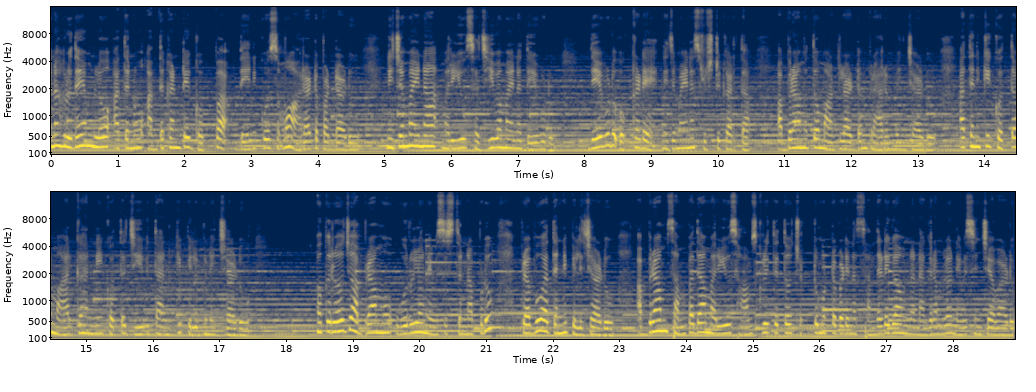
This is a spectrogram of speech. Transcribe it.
తన హృదయంలో అతను అంతకంటే గొప్ప దేనికోసమో ఆరాటపడ్డాడు. నిజమైన మరియు సజీవమైన దేవుడు. దేవుడు ఒక్కడే నిజమైన సృష్టికర్త. అబ్రాముతో మాట్లాడడం ప్రారంభించాడు. అతనికి కొత్త మార్గాన్ని కొత్త జీవితానికి పిలుపునిచ్చాడు. ఒకరోజు అబ్రాము ఊరిలో నివసిస్తున్నప్పుడు ప్రభు అతన్ని పిలిచాడు. అబ్రామ్ సంపద మరియు సాంస్కృతితో చుట్టుముట్టబడిన సందడిగా ఉన్న నగరంలో నివసించేవాడు.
